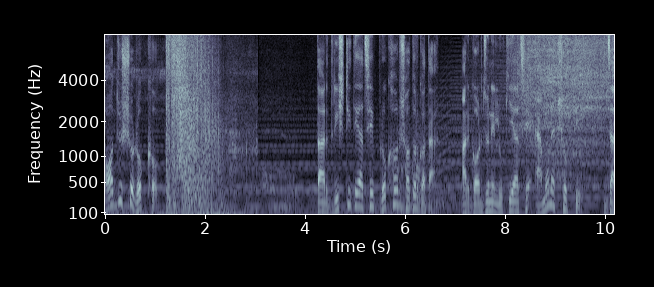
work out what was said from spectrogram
অদৃশ্য রক্ষক। তার দৃষ্টিতে আছে প্রখর সতর্কতা, আর গর্জনে লুকিয়ে আছে এমন এক শক্তি, যা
